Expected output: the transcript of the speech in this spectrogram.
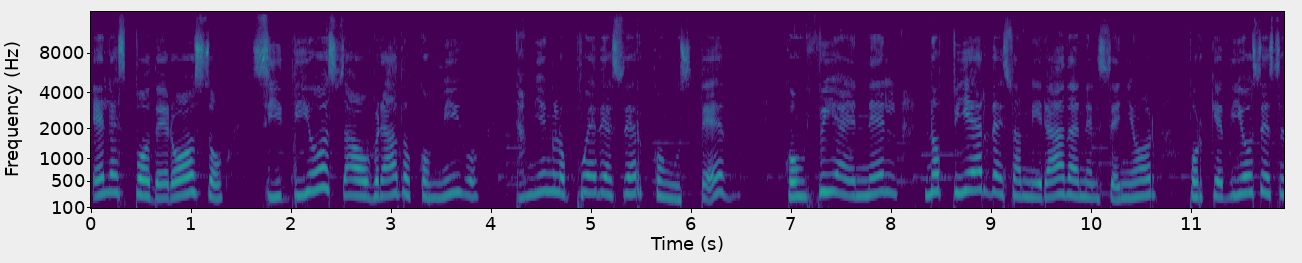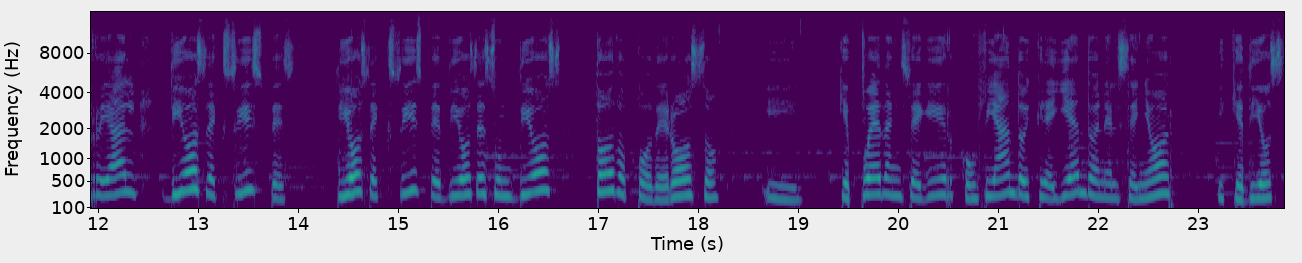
Él es poderoso. Si Dios ha obrado conmigo, también lo puede hacer con usted. Confía en Él, no pierda esa mirada en el Señor, porque Dios es real, Dios existe, Dios existe, Dios es un Dios todopoderoso y que puedan seguir confiando y creyendo en el Señor y que Dios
